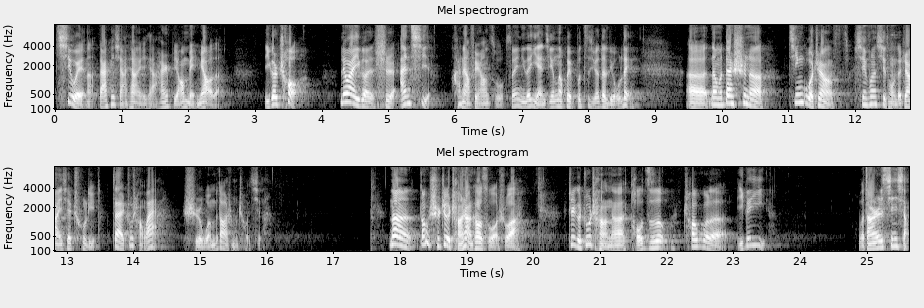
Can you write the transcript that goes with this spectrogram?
气味呢？大家可以想象一下，还是比较美妙的。一个是臭，另外一个是氨气含量非常足，所以你的眼睛呢会不自觉的流泪。呃，那么但是呢，经过这样新风系统的这样一些处理，在猪场外是闻不到什么臭气的。那当时这个厂长告诉我说啊，这个猪场呢投资超过了一个亿。我当时心想，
